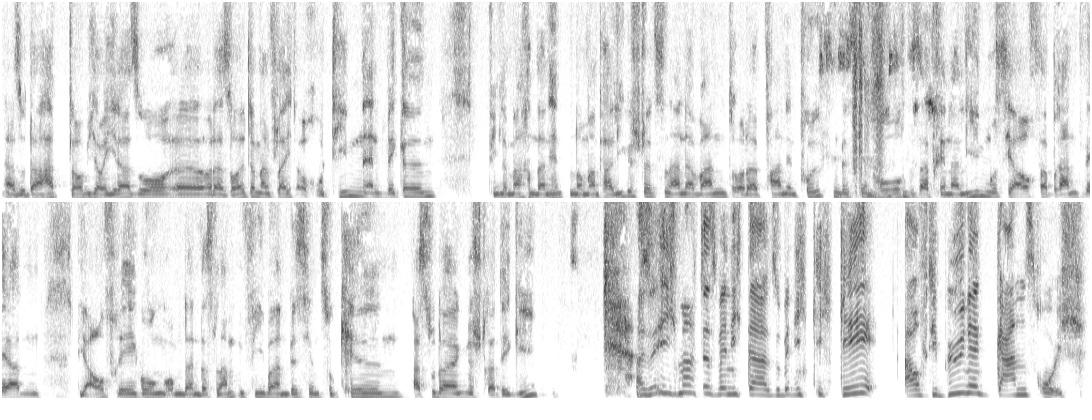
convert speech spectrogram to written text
Also da hat, glaube ich, auch jeder so, äh, oder sollte man vielleicht auch Routinen entwickeln. Viele machen dann hinten noch mal ein paar Liegestützen an der Wand oder fahren den Puls ein bisschen hoch. Das Adrenalin muss ja auch verbrannt werden, die Aufregung, um dann das Lampenfieber ein bisschen zu killen. Hast du da irgendeine Strategie? Also ich mache das, wenn ich da so bin, ich, ich gehe auf die Bühne ganz ruhig.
